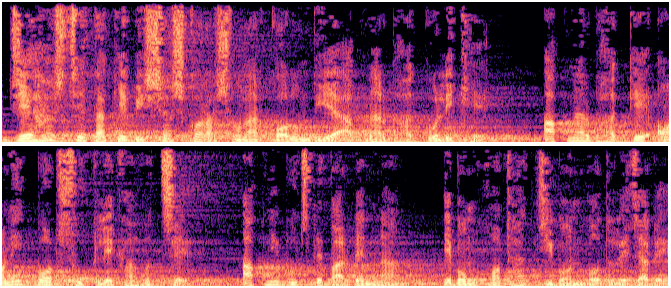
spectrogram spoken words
যে হাসছে তাকে বিশ্বাস করা সোনার কলম দিয়ে আপনার ভাগ্য লিখে। আপনার ভাগ্যে অনেক বড় সুখ লেখা হচ্ছে। আপনি বুঝতে পারবেন না, এবং হঠাৎ জীবন বদলে যাবে।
